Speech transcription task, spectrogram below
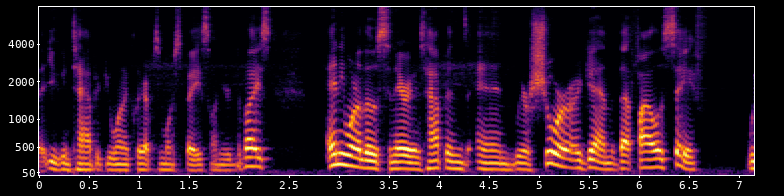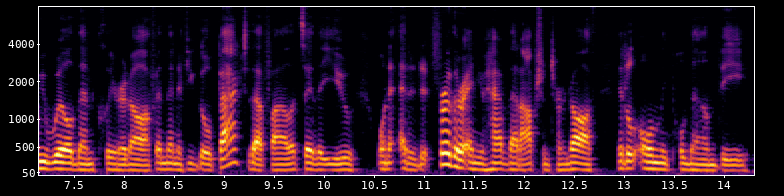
that you can tap if you want to clear up some more space on your device any one of those scenarios happens and we're sure again that that file is safe we will then clear it off. And then if you go back to that file let's say that you want to edit it further and you have that option turned off it'll only pull down the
